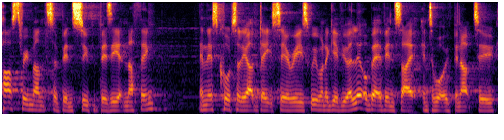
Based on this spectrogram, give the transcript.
past three months have been super busy at Nothing. In this quarterly update series, we want to give you a little bit of insight into what we've been up to,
